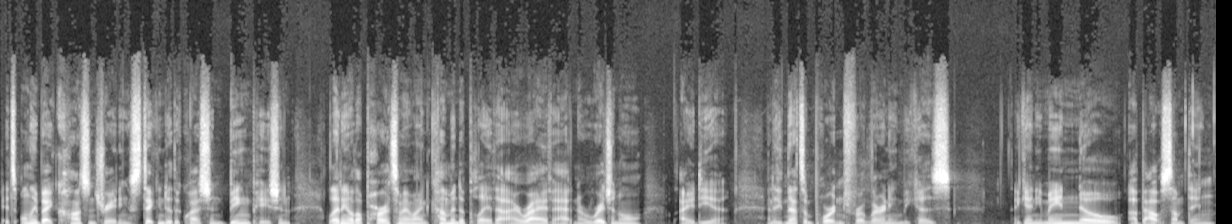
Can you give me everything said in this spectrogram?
It's only by concentrating, sticking to the question, being patient, letting all the parts of my mind come into play that I arrive at an original idea. And I think that's important for learning because, again, you may know about something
